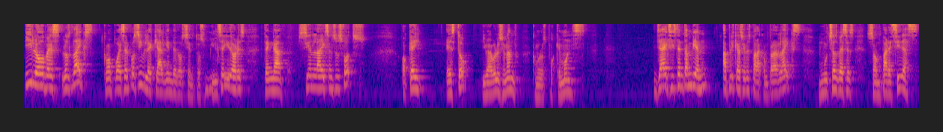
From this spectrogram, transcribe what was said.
y luego ves los likes. ¿Cómo puede ser posible que alguien de 200 mil seguidores tenga 100 likes en sus fotos? Ok, esto iba evolucionando, como los Pokémones. Ya existen también aplicaciones para comprar likes. Muchas veces son parecidas.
